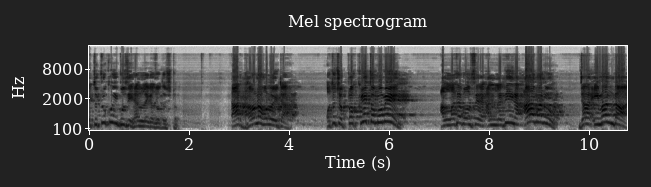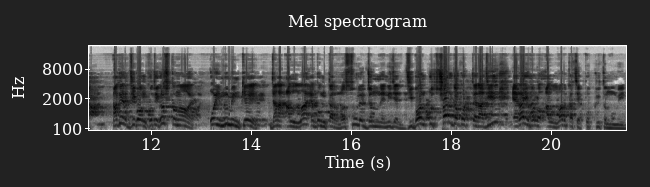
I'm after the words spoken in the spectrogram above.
এতটুকুই বুঝি হেল লেগে যথেষ্ট। তার ধারণা হলো এটা, অথচ প্রকৃত মুমিন, আল্লাহ যে বলছে, আল্লাযীনা আমানু, যারা ইমানদার তাদের জীবন ক্ষতিগ্রস্ত নয়। ওই মুমিনকে যারা আল্লাহ এবং তার রসুলের জন্য নিজের জীবন উৎসর্গ করতে রাজি, এরাই হলো আল্লাহর কাছে প্রকৃত মুমিন।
